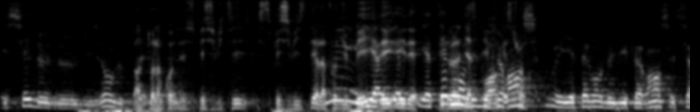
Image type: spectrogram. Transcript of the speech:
essaie de, disons... De, bah, en compte des spécificités, spécificités à la fois du pays et, il y a, tellement de, différences. Oui, il y a tellement de différences, etc.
